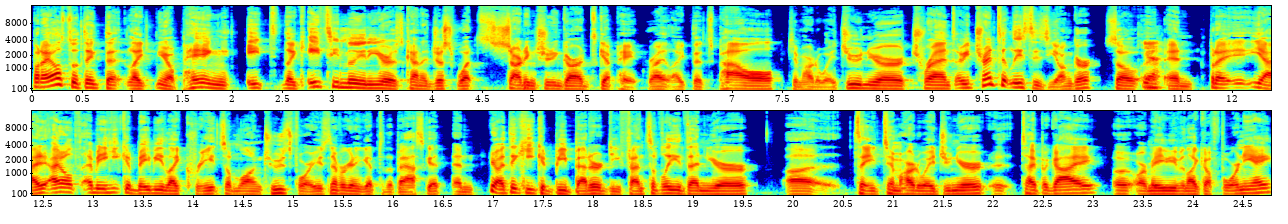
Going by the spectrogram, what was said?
But I also think that like, you know, paying eight, like 18 million a year is kind of just what starting shooting guards get paid, right? Like that's Powell, Tim Hardaway Jr., Trent. I mean, Trent at least is younger. So, Yeah. and, but I, yeah, I, I don't, I mean, he could maybe like create some long twos for you. He's never going to get to the basket. And, you know, I think he could be better defensively than your, uh, say Tim Hardaway Jr. Uh, type of guy, or, maybe even like a Fournier.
